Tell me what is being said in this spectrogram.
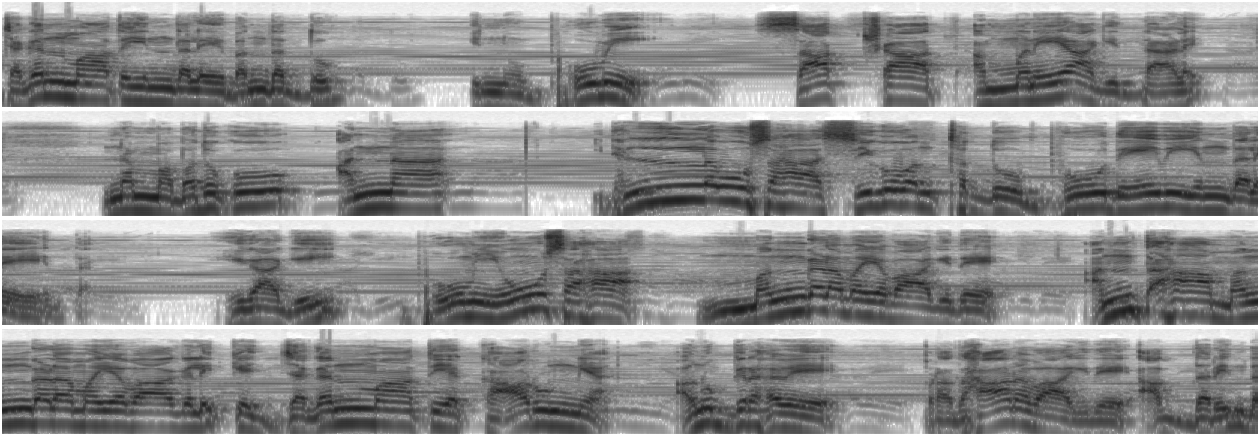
ಜಗನ್ಮಾತೆಯಿಂದಲೇ ಬಂದದ್ದು. ಇನ್ನು ಭೂಮಿ ಸಾಕ್ಷಾತ್ ಅಮ್ಮನೇ ಆಗಿದ್ದಾಳೆ. ನಮ್ಮ ಬದುಕು, ಅನ್ನ, ಇದೆಲ್ಲವೂ ಸಹ ಸಿಗುವಂಥದ್ದು ಭೂದೇವಿಯಿಂದಲೇ ಅಂತ. ಹೀಗಾಗಿ ಭೂಮಿಯೂ ಸಹ ಮಂಗಳಮಯವಾಗಿದೆ. ಅಂತಹ ಮಂಗಳಮಯವಾಗಲಿಕ್ಕೆ ಜಗನ್ಮಾತೆಯ ಕಾರುಣ್ಯ, ಅನುಗ್ರಹವೇ ಪ್ರಧಾನವಾಗಿದೆ. ಆದ್ದರಿಂದ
